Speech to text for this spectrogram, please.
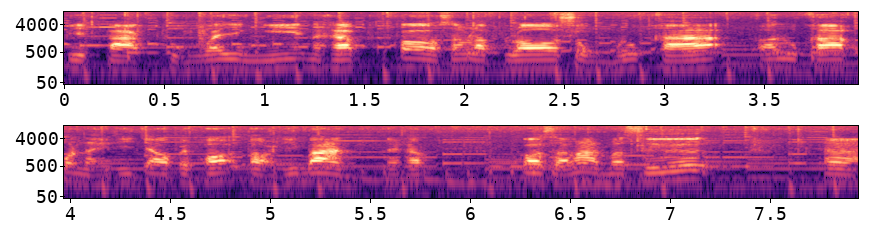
ปิดปากถุงไว้อย่างนี้นะครับ ก็สำหรับรอส่งลูกค้าว่าลูกค้าคนไหนที่จะเอาไปเพาะต่อที่บ้านนะครับ ก็สามารถมาซื้ออ่า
